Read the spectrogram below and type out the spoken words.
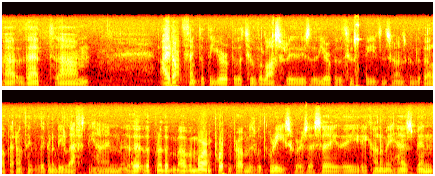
uh, that um, I don't think that the Europe of the two velocities, the Europe of the two speeds, and so on is going to develop. I don't think that they're going to be left behind. The, the, the, more important problem is with Greece, where, as I say, the economy has been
